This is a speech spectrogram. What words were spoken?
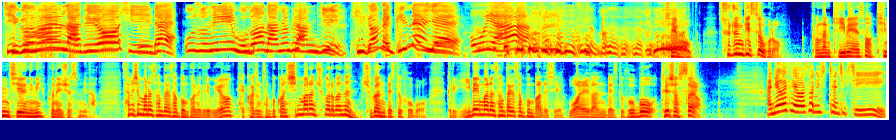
지금은 라디오 시대 웃음이 묻어나는 편지 기가 막히네 얘 오야 제목 수증기 속으로 경남 김해에서 김지은님이 보내주셨습니다. 30만 원 상당의 상품 보내드리고요. 백화점 상품권 10만 원 추가로 받는 주간 베스트 후보 그리고 200만 원 상당의 상품 받으실 월간 베스트 후보 되셨어요. 안녕하세요. 선희 씨, 천식 씨.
